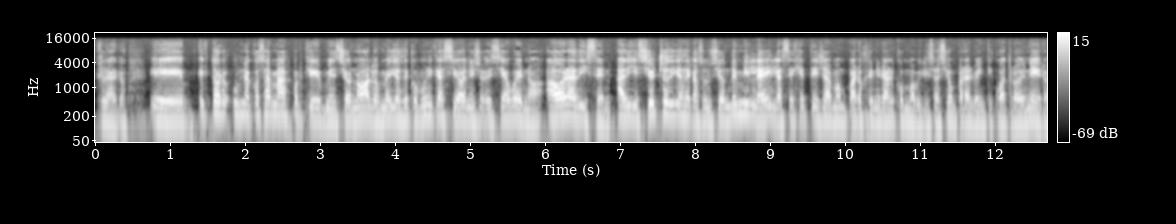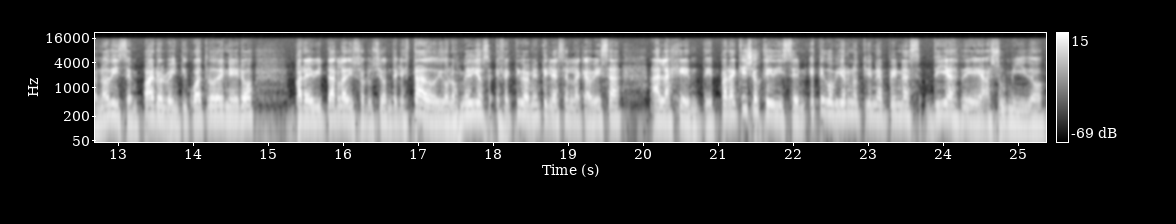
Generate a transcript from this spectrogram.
Claro. Eh, Héctor, una cosa más porque mencionó a los medios de comunicación y yo decía, bueno, ahora dicen, a 18 días de la asunción de mi ley, la CGT llama un paro general con movilización para el 24 de enero. No dicen paro el 24 de enero para evitar la disolución del Estado. Digo, los medios efectivamente le hacen la cabeza a la gente. Para aquellos que dicen, este gobierno tiene apenas días de asumido,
